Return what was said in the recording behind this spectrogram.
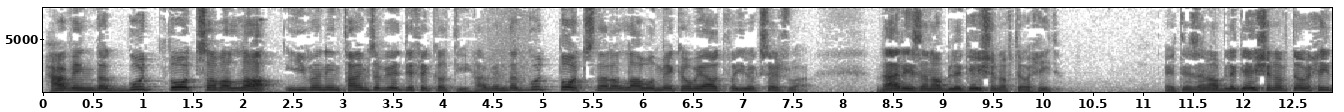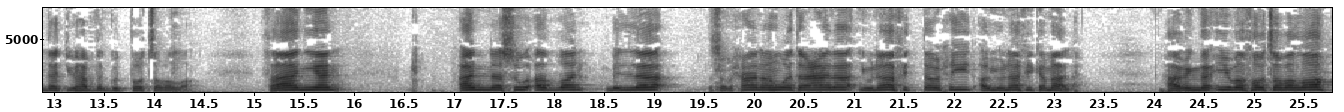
having the good thoughts of Allah, even in times of your difficulty, having the good thoughts that Allah will make a way out for you, etc. That is an obligation of Tawheed. It is an obligation of Tawheed that you have the good thoughts of Allah. ثانيا أن سوء الظن بالله سبحانه وتعالى ينافي التوحيد أو ينافي كماله. Having the evil thoughts of Allah,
